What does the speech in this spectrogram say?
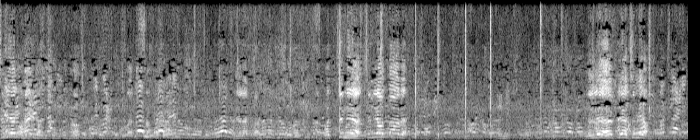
سمية اوه ثلاث سمية الطابع والتمية التمية والطابع اللي هاب فيها تمية بارك الله عليكم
